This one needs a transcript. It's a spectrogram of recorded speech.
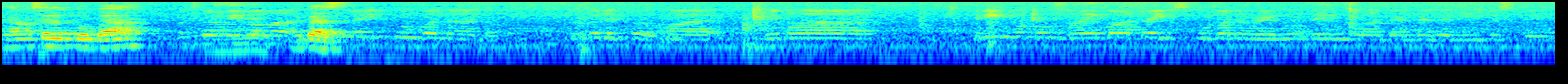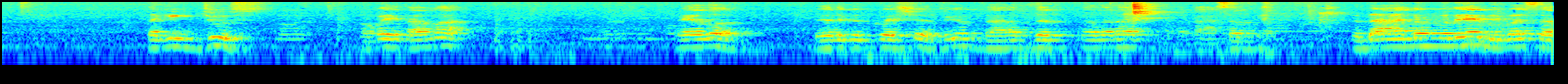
Nakakasunod po ba? Mas may mga Diba? Israel po ba na ano, tulad po, mga, may mga tribo po, may mga tribes po ba na meron din mga ganda na religious din? Naging Jews. Okay, tama. meron. Very good question. Ka. Nadaanan mo na yan, di ba, sa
